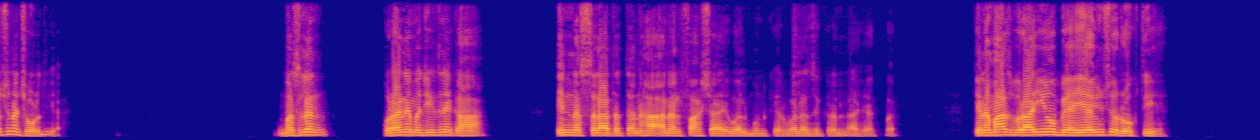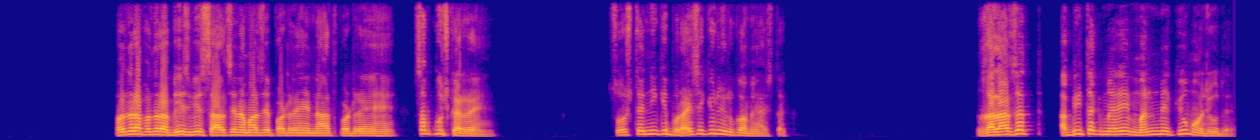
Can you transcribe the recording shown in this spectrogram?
سوچنا چھوڑ دیا مثلاً قرآن مجید نے کہا ان تنہا انَََََََسلا انفاش منکر ولا ذکر اللہ اکبر کہ نماز برائیوں بے حیائیوں سے روکتی ہے پندرہ پندرہ بیس بیس سال سے نمازیں پڑھ رہے ہیں نعت پڑھ رہے ہیں سب کچھ کر رہے ہیں سوچتے نہیں کہ برائی سے کیوں نہیں رکا میں آج تک غلازت ابھی تک میرے من میں کیوں موجود ہے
